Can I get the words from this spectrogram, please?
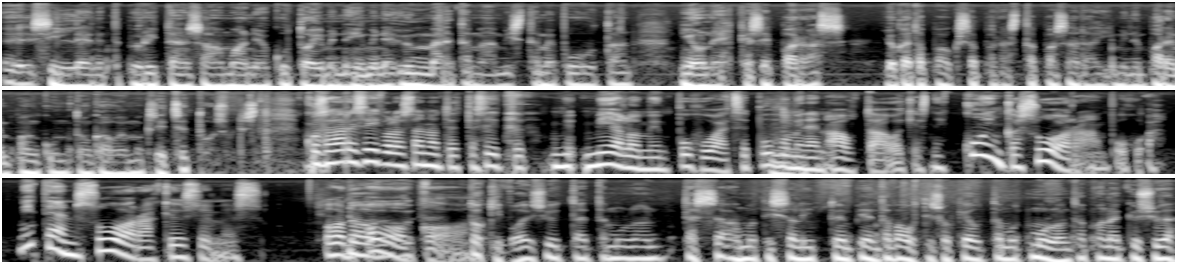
eh, silleen, että pyritään saamaan joku toimen ihminen ymmärtämään, mistä me puhutaan, niin on ehkä se paras joka tapauksessa paras tapa saada ihminen parempaan kuntoon kauemmaksi itsetuosuudesta. Kun sä Harri Siivola sanot, että sitten mieluummin puhua, että se puhuminen mm. auttaa oikeasti, niin kuinka suoraan puhua? Miten suora kysymys on no, ok. Toki voi syyttää, että mulla on tässä ammatissa liittyen pientä vauhtisokeutta, mutta mulla on tapana kysyä,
